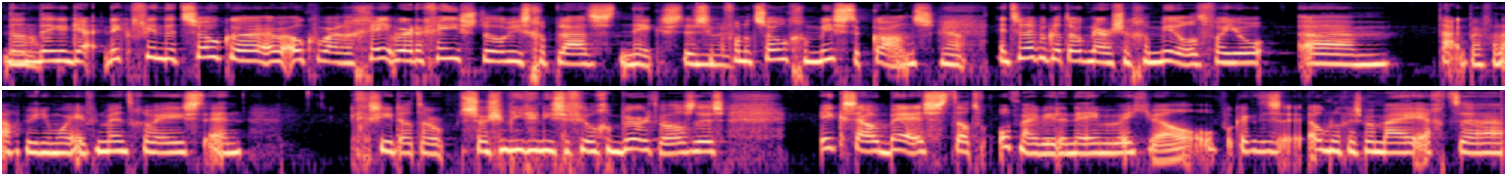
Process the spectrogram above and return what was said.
Dan Ja. denk ik, ja, ik vind het zo... eh, Ook waren geen, werden geen stories geplaatst, niks. Dus Nee. ik vond het zo'n gemiste kans. Ja. En toen heb ik dat ook naar ze gemaild. Van joh, ehm, nou, ik ben vandaag op jullie mooi evenement geweest. En ik zie dat er op social media niet zoveel gebeurd was. Dus ik zou best dat op mij willen nemen, weet je wel. Op, kijk, het is ook nog eens bij mij echt... eh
